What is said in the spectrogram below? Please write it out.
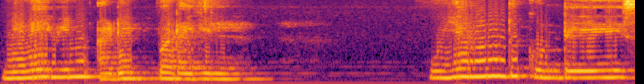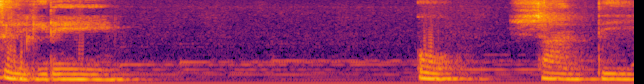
நினைவின் அடிப்படையில் உயர்ந்து கொண்டே செல்கிறேன். ஓ சாந்தி.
